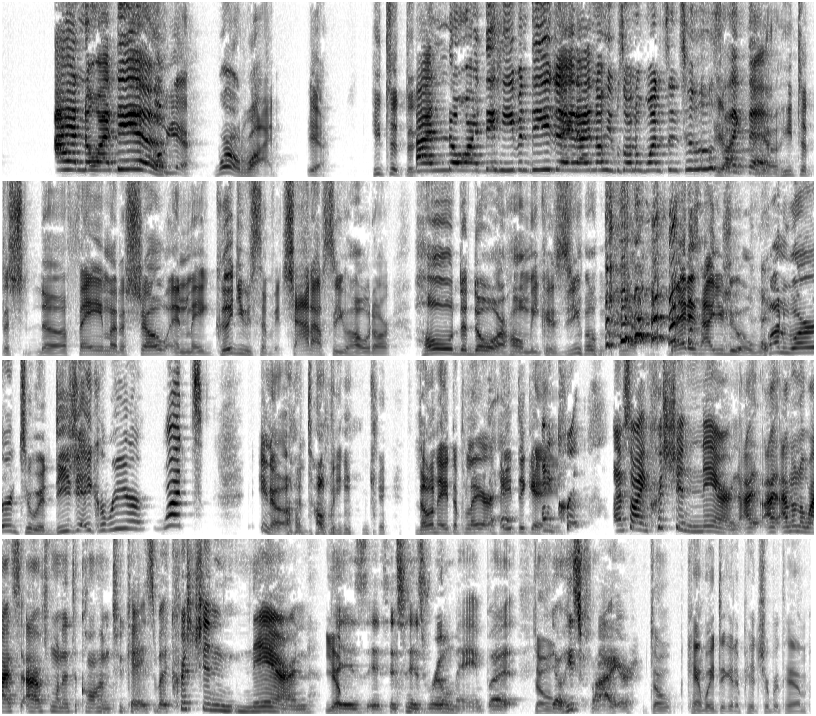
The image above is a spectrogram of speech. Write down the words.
I had no idea. Oh yeah, worldwide. Yeah, he took the I had no idea he even DJ'd. I know he was on the ones and twos yeah, like that. yeah, he took the sh- the fame of the show and made good use of it. Shout out to you, Hodor. Hold the door, homie, because you know, that is how you do it. One word to a DJ career. What? You know, don't be, don't hate the player, hate the game. And Chri- I'm sorry, and Christian Nairn. I, I I don't know why I, just wanted to call him two Ks, but Christian Nairn Yep. is is his, his real name. But Dope. yo, he's fire. dope. Can't wait to get a picture with him.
